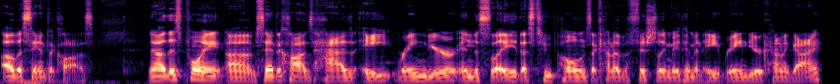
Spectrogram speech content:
of a Santa Claus. Now, at this point, um, Santa Claus has eight reindeer in the sleigh. That's two poems that kind of officially made him an eight reindeer kind of guy.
